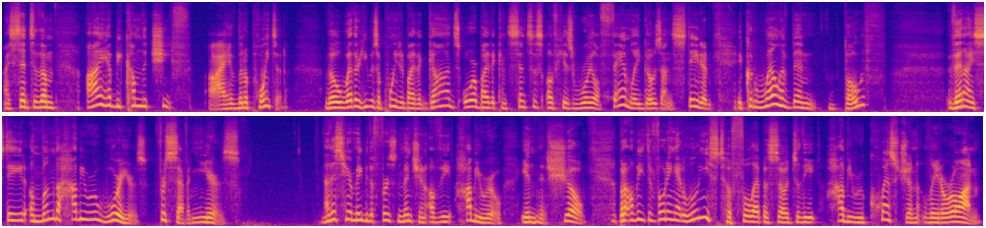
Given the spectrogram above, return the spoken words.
I said to them, I have become the chief. I have been appointed. Though whether he was appointed by the gods or by the consensus of his royal family goes unstated, it could well have been both then I stayed among the Habiru warriors for seven years. Now, this here may be the first mention of the Habiru in this show, but I'll be devoting at least a full episode to the Habiru question later on.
